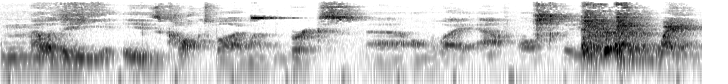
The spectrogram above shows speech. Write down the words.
Melody is clocked by one of the bricks uh, on the way out of the wagon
